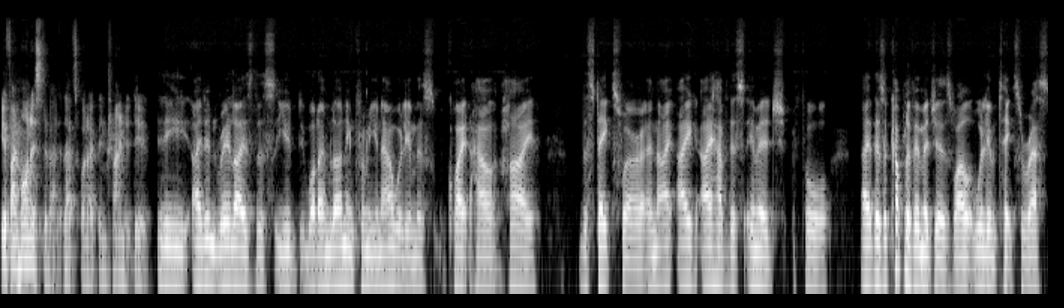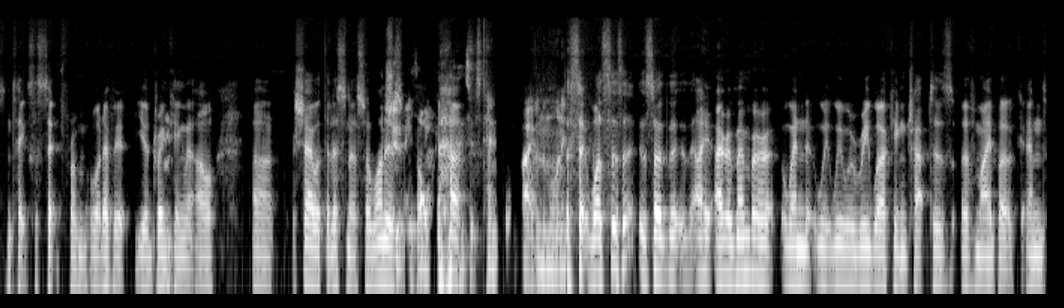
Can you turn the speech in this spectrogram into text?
if I'm honest about it, that's what I've been trying to do. The I didn't realize this. You, what I'm learning from you now, William, is quite how high the stakes were. And I, I, I have this image for uh, there's a couple of images while William takes a rest and takes a sip from whatever you're drinking that I'll uh, share with the listener. So one is since it's ten five in the morning. So what's so, so the, I I remember when we, we were reworking chapters of my book and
